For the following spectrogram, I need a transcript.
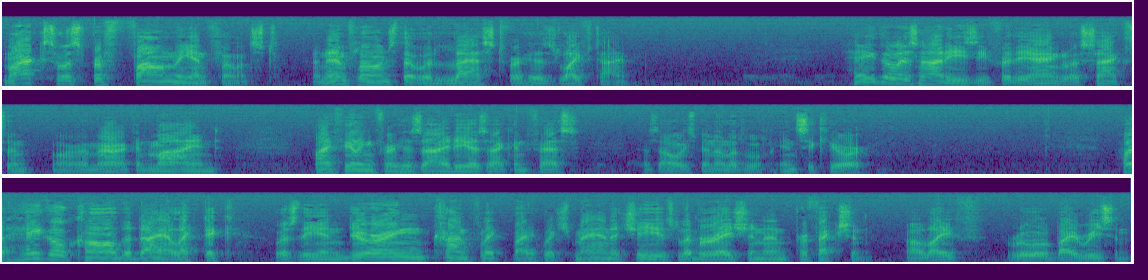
Marx was profoundly influenced, an influence that would last for his lifetime. Hegel is not easy for the Anglo-Saxon or American mind. My feeling for his ideas, I confess, has always been a little insecure. What Hegel called the dialectic was the enduring conflict by which man achieves liberation and perfection, a life ruled by reason.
